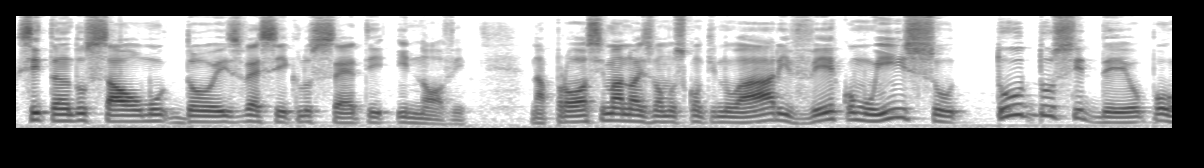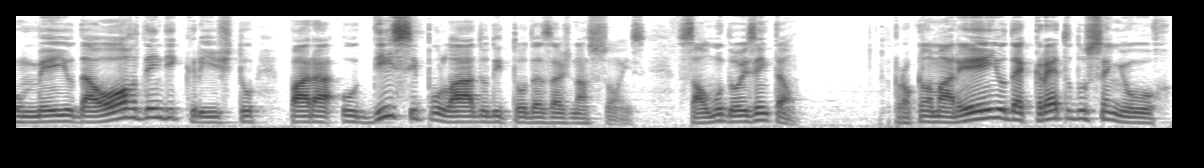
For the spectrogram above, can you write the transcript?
citando o Salmo 2, versículos 7 e 9. Na próxima, nós vamos continuar e ver como isso tudo se deu por meio da ordem de Cristo para o discipulado de todas as nações. Salmo 2, então. Proclamarei o decreto do Senhor.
